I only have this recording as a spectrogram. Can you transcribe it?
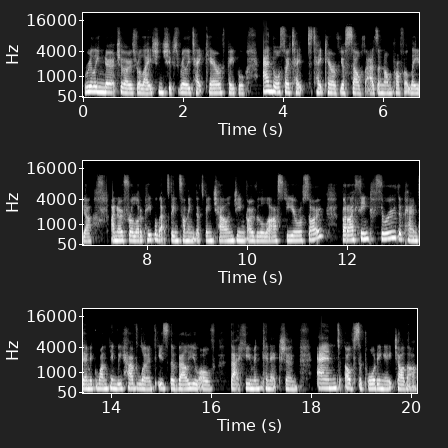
really nurture those relationships really take care of people and also take to take care of yourself as a nonprofit leader. I know for a lot of people that's been something that's been challenging over the last year or so but i think through the pandemic one thing we have learned is the value of that human connection and of supporting each other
